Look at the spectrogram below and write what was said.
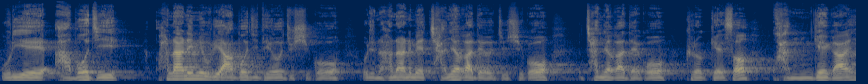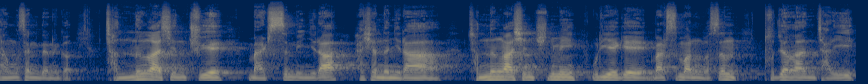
우리의 아버지 하나님이 우리 아버지 되어 주시고 우리는 하나님의 자녀가 되어 주시고 자녀가 되고 그렇게 해서 관계가 형성되는 것. 전능하신 주의 말씀이니라 하셨느니라. 전능하신 주님이 우리에게 말씀하는 것은 부정한 자리,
